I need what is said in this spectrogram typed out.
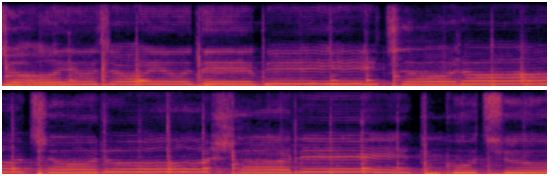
জয় জয় দেবী চরা চর সারে কুচু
